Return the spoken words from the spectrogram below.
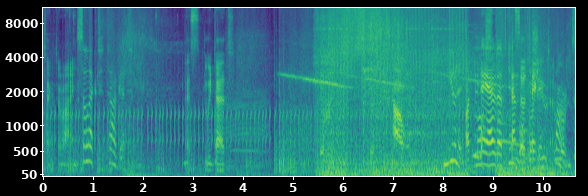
attack the Rhino. Select target. Let's do that. Ow. Unit But do lost. they have that kind of Insufficient to your funds.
